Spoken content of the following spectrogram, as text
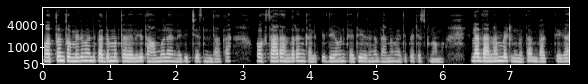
మొత్తం తొమ్మిది మంది పెద్ద ముత్తైదులకి తాంబూలం అనేది ఇచ్చేసిన తర్వాత ఒకసారి అందరం కలిపి దేవునికి అయితే ఈ విధంగా దండం అయితే పెట్టేసుకున్నాము. ఇలా దండం పెట్టి తర్వాత భక్తిగా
